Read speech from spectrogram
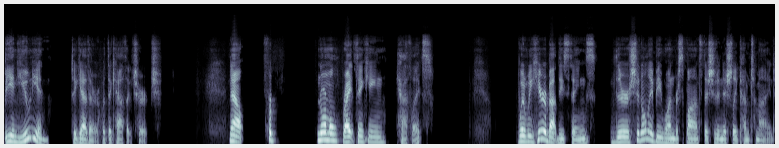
be in union together with the Catholic Church. Now, for normal, right thinking Catholics, when we hear about these things, there should only be one response that should initially come to mind.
